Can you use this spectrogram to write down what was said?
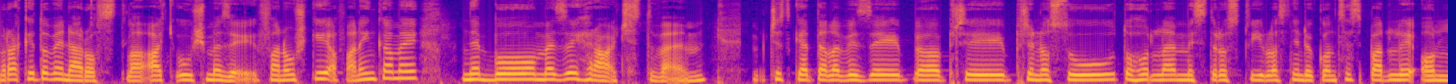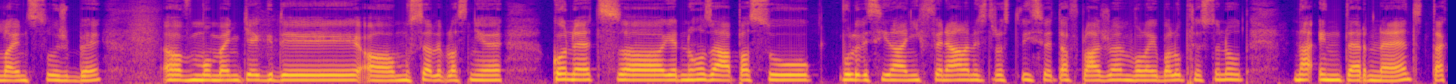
raketově narostla, ať už mezi fanoušky a faninkami, nebo mezi hráčstvem. České televizi eh, při přenosu tohohle mistrovství vlastně dokonce spadly online služby eh, v momentě, kdy eh, museli vlastně konec jednoho zápasu kvůli vysílání finále mistrovství světa v plážovém volejbalu přesunout na internet, tak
